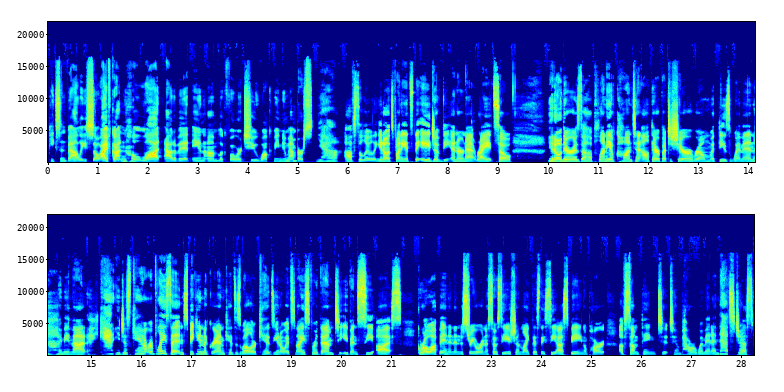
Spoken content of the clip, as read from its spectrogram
peaks and valleys. So i've gotten a lot out of it and um, look forward to welcoming new members. Yeah absolutely. You know it's funny it's the age of the internet right? So you know there is uh, plenty of content out there but to share a room with these women i mean that you can't you just can't replace it. And speaking to grandkids as well or kids you know it's nice for them to even see us grow up in an industry or an association like this. They see us being a part of something to, to empower women and that's just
